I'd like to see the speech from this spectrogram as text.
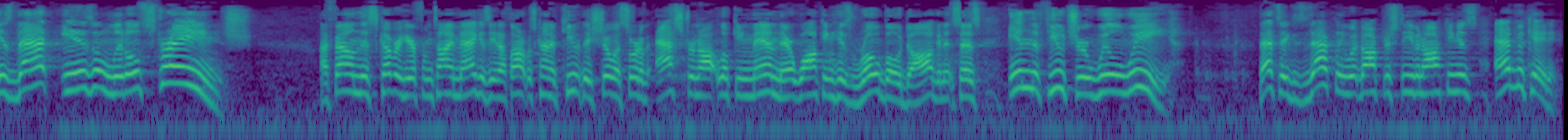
is that is a little strange. I found this cover here from Time Magazine. I thought it was kind of cute. They show a sort of astronaut-looking man there walking his robo-dog, and it says, In the future, will we? That's exactly what Dr. Stephen Hawking is advocating.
